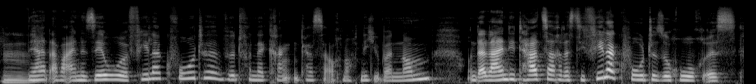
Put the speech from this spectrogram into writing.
hm. der hat aber eine sehr hohe Fehlerquote, wird von der Krankenkasse auch noch nicht übernommen. Und allein die Tatsache, dass die Fehlerquote so hoch ist,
